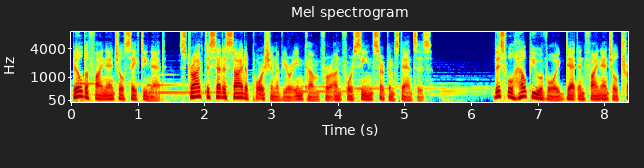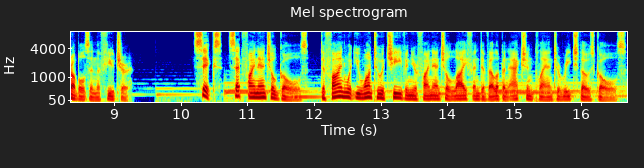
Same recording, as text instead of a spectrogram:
Build a financial safety net. Strive to set aside a portion of your income for unforeseen circumstances. This will help you avoid debt and financial troubles in the future. 6. Set financial goals. Define what you want to achieve in your financial life and develop an action plan to reach those goals.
